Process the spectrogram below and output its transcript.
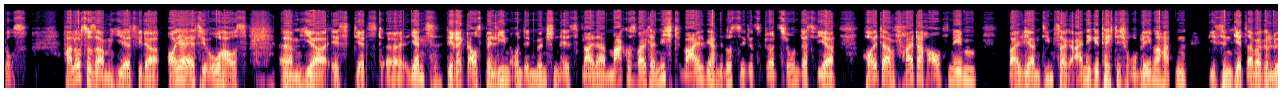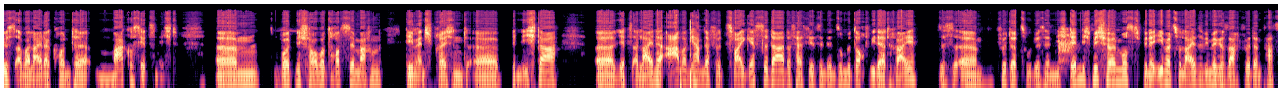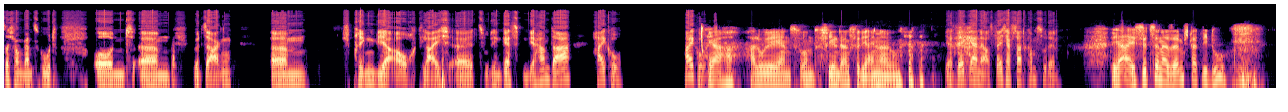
los. Hallo zusammen, hier ist wieder euer SEO-Haus. Ähm, hier ist jetzt äh, Jens direkt aus Berlin und in München ist leider Markus Walter nicht, weil wir haben die lustige Situation, dass wir heute am Freitag aufnehmen, weil wir am Dienstag einige technische Probleme hatten. Die sind jetzt aber gelöst, aber leider konnte Markus jetzt nicht. Ähm, wollten die Show trotzdem machen. Dementsprechend äh, bin ich da äh, jetzt alleine, aber wir haben dafür zwei Gäste da. Das heißt, wir sind in Summe doch wieder drei. Das äh, führt dazu, dass er nicht ständig mich hören muss. Ich bin ja eh mal zu leise, wie mir gesagt wird, dann passt das schon ganz gut. Und ähm, würde sagen, ähm, springen wir auch gleich äh, zu den Gästen. Wir haben da Heiko. Heiko. Ja, hallo Jens und vielen Dank für die Einladung. ja, sehr gerne. Aus welcher Stadt kommst du denn? Ja, ich sitze in derselben Stadt wie du.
